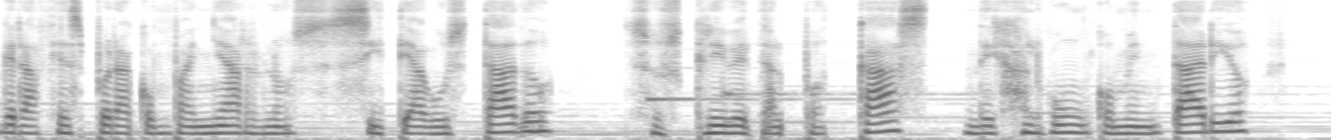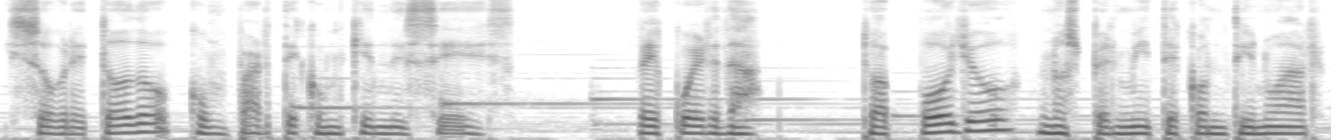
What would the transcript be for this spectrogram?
Gracias por acompañarnos. Si te ha gustado, suscríbete al podcast, deja algún comentario y sobre todo comparte con quien desees. Recuerda, tu apoyo nos permite continuar.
